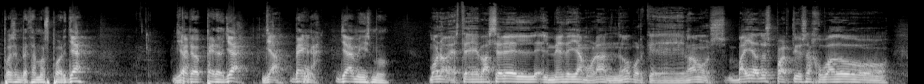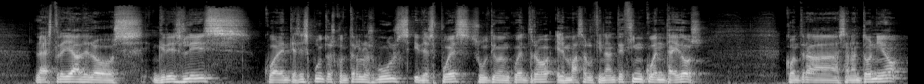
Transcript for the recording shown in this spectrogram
Pues empezamos por ya. Ya. Pero, pero ya. Ya. Venga, Eh. ya mismo. Bueno, este va a ser el, el mes de Yamorán, ¿no? Porque, vamos, vaya dos partidos ha jugado la estrella de los Grizzlies, 46 puntos contra los Bulls y después su último encuentro, el más alucinante, 52 contra San Antonio.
